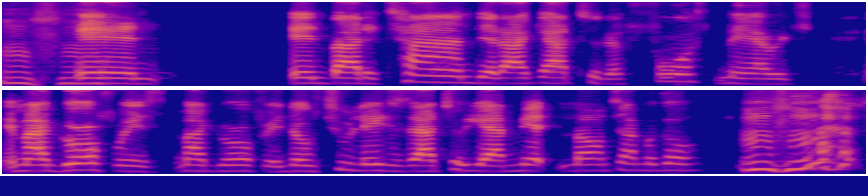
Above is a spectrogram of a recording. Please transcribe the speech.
Mhm. And and by the time that I got to the fourth marriage, and my girlfriends, my girlfriend, those two ladies I told you I met a long time ago, Mhm.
